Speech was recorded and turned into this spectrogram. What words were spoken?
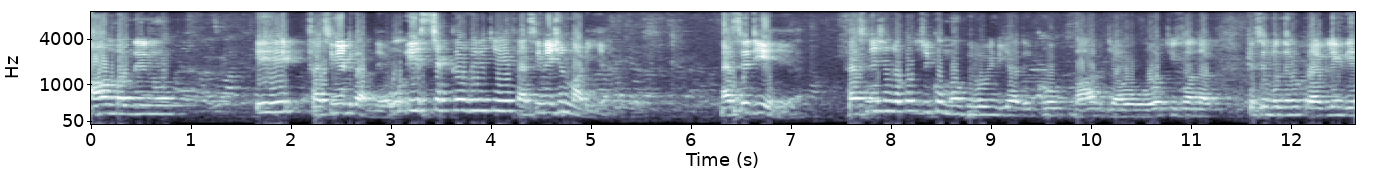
ਆਮ ਬੰਦੇ ਨੂੰ, ਇਹ ਫੈਸੀਨੇਟ ਕਰਦੇ ਉਹ ਇਸ ਚੱਕਰ ਦੇ ਵਿੱਚ ਇਹ ਫੈਸੀਨੇਸ਼ਨ ਮਾੜੀ ਹੈ। ਮੈਸੇਜ ਹੀ ਇਹ ਹੈ। ਫੈਸੀਨੇਸ਼ਨ ਰੱਖੋ, ਤੁਸੀਂ ਘੁੰਮੋ ਫਿਰੋ ਇੰਡੀਆ ਦੇਖੋ, ਬਾਹਰ ਜਾਓ, ਹੋਰ ਚੀਜ਼ਾਂ ਦਾ ਕਿਸੇ ਬੰਦੇ ਨੂੰ ਟਰੈਵਲਿੰਗ ਦੀ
